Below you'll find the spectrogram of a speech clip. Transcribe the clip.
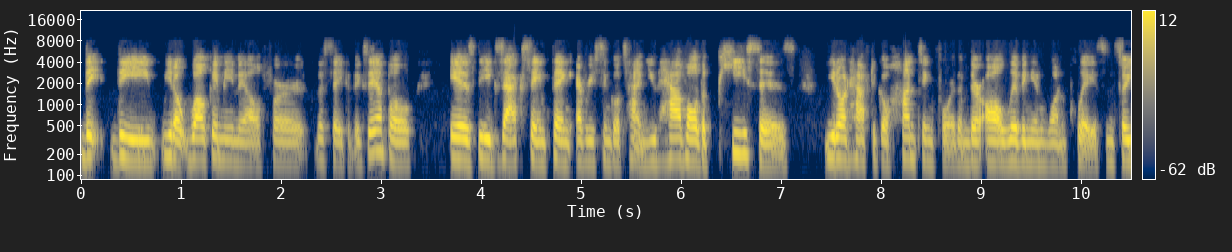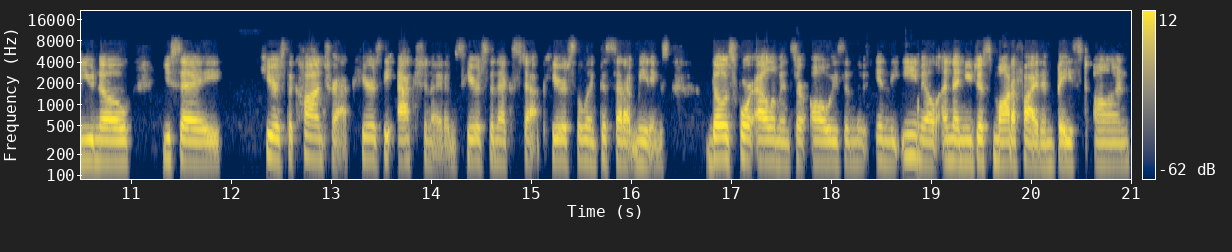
the the you know welcome email for the sake of example is the exact same thing every single time. You have all the pieces. You don't have to go hunting for them. They're all living in one place. And so you know you say here's the contract. Here's the action items. Here's the next step. Here's the link to set up meetings those four elements are always in the in the email and then you just modify them based on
